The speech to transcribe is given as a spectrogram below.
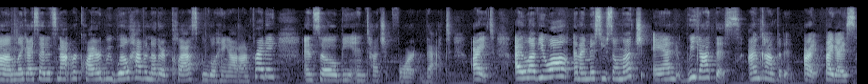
Um, like I said, it's not required. We will have another class, Google Hangout, on Friday, and so be in touch for that. All right, I love you all, and I miss you so much, and we got this. I'm confident. All right, bye, guys.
